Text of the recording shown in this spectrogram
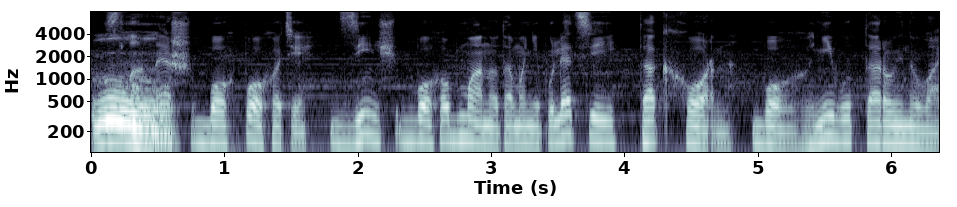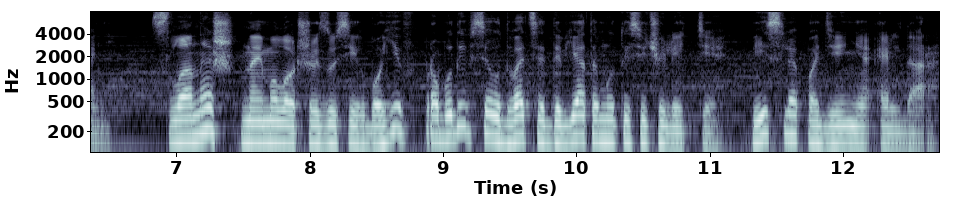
Сланеш бог похоті, Дзінч бог обману та маніпуляцій, та Кхорн бог гніву та руйнувань. Сланеш, наймолодший з усіх богів, пробудився у 29-му тисячолітті після падіння Ельдар.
